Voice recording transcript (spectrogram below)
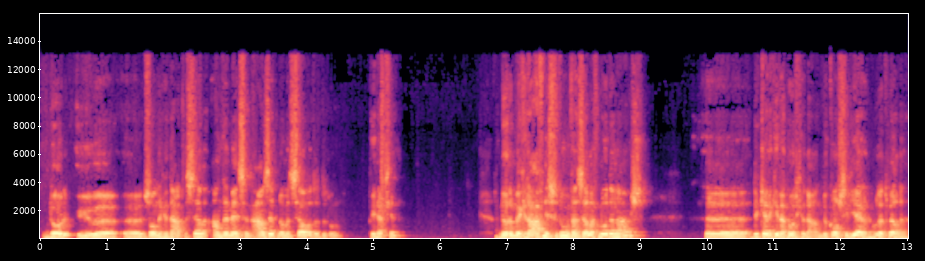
door uw uh, zondige daad te stellen, andere mensen aanzetten om hetzelfde te doen. Begrijp je? Door een begrafenis te doen van zelfmoordenaars, uh, de kerk heeft dat nooit gedaan. De conciliaire doen dat wel, hè.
